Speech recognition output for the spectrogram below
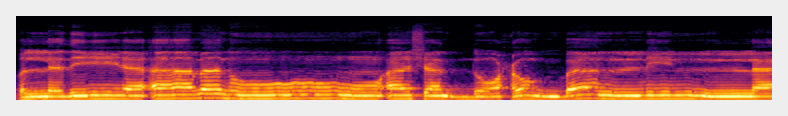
والذين آمنوا أشد حبا لله.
